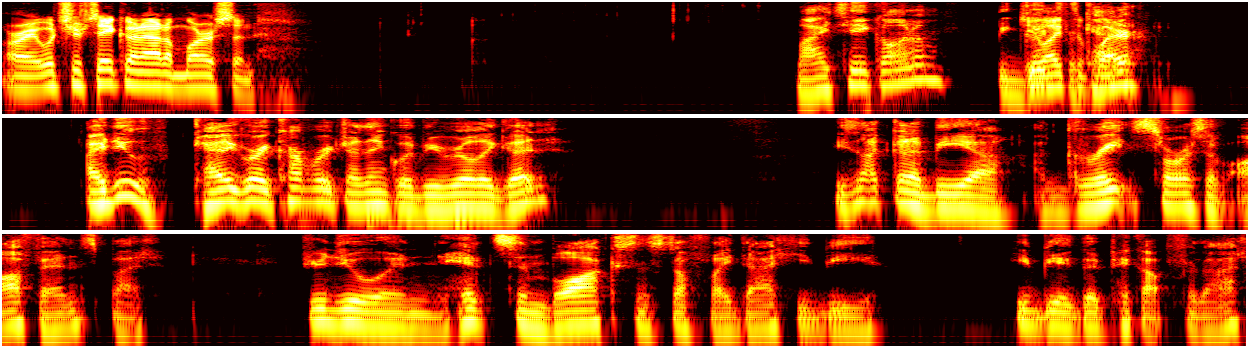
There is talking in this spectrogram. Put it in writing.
All right, what's your take on Adam Larsson? My take on him? Be Do you like the player? I do. Category coverage, I think, would be really good. He's not going to be a, a great source of offense, but if you're doing hits and blocks and stuff like that, he'd be he'd be a good pickup for that.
